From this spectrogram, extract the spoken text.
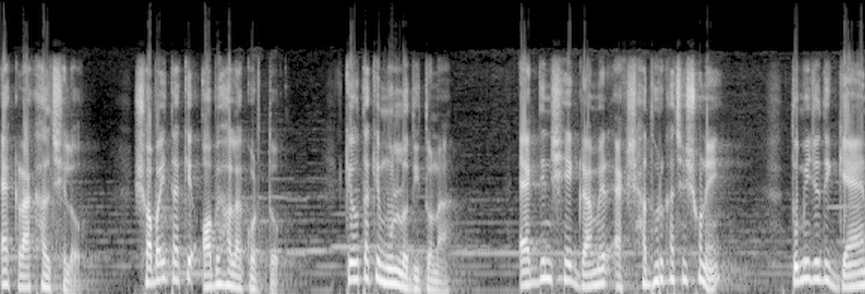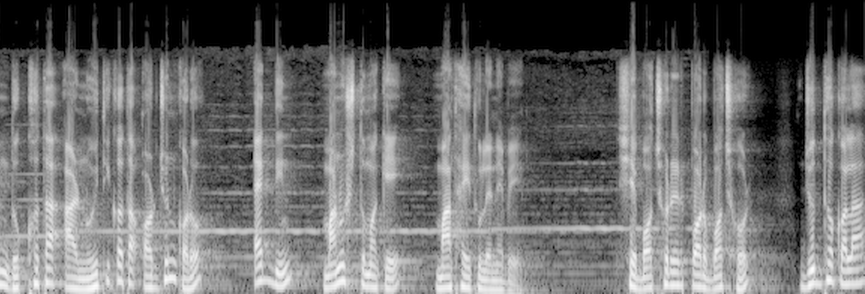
এক রাখাল ছিল। সবাই তাকে অবহেলা করত। কেউ তাকে মূল্য দিত না। একদিন সে গ্রামের এক সাধুর কাছে শোনে, তুমি যদি জ্ঞান, দক্ষতা আর নৈতিকতা অর্জন করো, একদিন মানুষ তোমাকে মাথায় তুলে নেবে। সে বছরের পর বছর যুদ্ধকলা,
